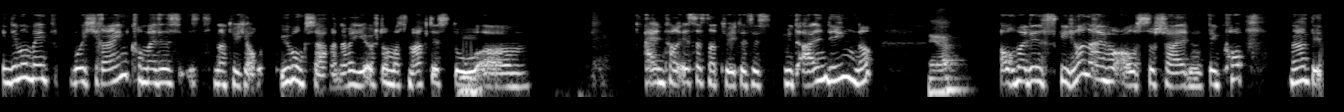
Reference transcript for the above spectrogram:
In dem Moment, wo ich reinkomme, das ist natürlich auch Übungssache. Aber je öfter man es macht, desto mhm. ähm, einfach ist es natürlich. Das ist mit allen Dingen. Ne? Ja. Auch mal das Gehirn einfach auszuschalten, den Kopf, ne, den,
